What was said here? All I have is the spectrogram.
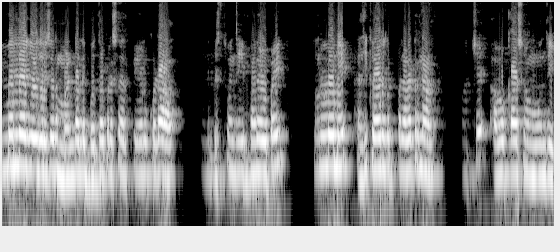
ఎమ్మెల్యేగా గెలిచిన మండలి బుద్ధప్రసాద్ పేరు కూడా వినిపిస్తుంది. ఈ పదవిపై త్వరలోనే అధికారిక ప్రకటన వచ్చే అవకాశం ఉంది.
